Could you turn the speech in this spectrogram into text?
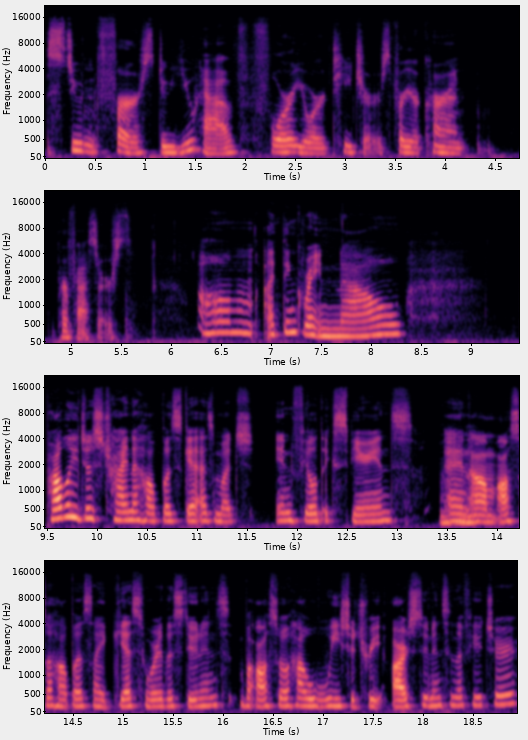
student first do you have for your teachers, for your current professors? Um, I think right now, probably just trying to help us get as much in-field experience and mm-hmm. um, also help us like yes we're the students but also how we should treat our students in the future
